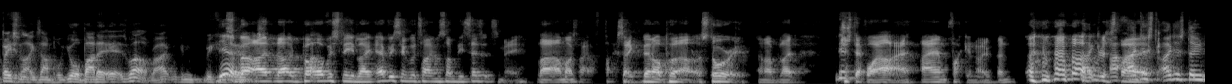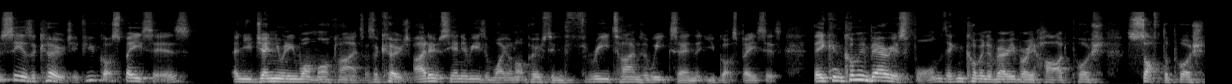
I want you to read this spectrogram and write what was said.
based on that example, you're bad at it as well, right? We can we can Yeah, but. I, like, but obviously, like every single time somebody says it to me, like I'm like, "For fuck's sake!" Then I'll put out a story, and I'm like, just FYI, I am fucking open. Like, just I, I just I just don't see as a coach if you've got spaces and you genuinely want more clients as a coach, I don't see any reason why you're not posting three times a week saying that you've got spaces. They can come in various forms. They can come in a very, very hard push, softer push,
